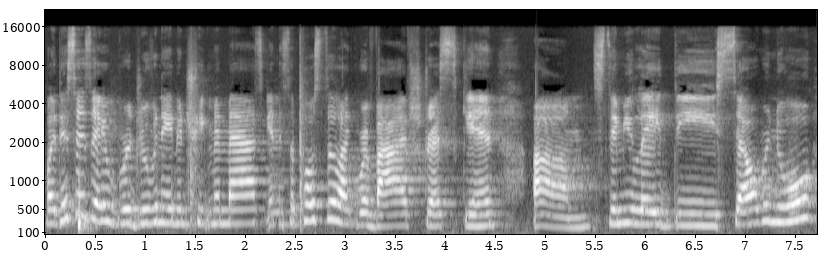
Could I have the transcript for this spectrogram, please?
But this is a rejuvenating treatment mask and it's supposed to like revive stressed skin, um, stimulate the cell renewal,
